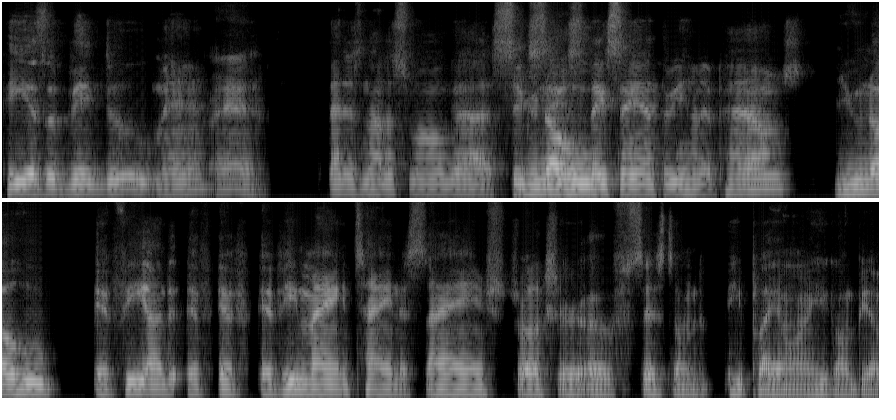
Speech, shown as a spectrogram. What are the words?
He is a big dude, man. Man, That is not a small guy. Six You know six, who- they saying 300 pounds. you know who if he under if if if he maintained the same structure of system he play on, he gonna be a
